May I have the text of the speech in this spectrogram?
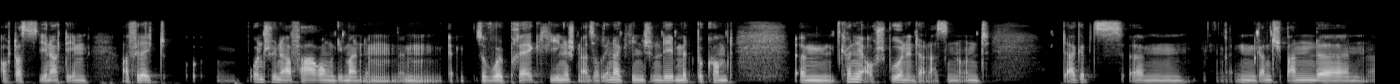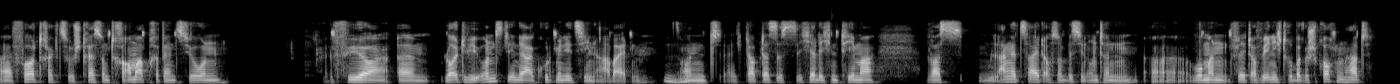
auch das, je nachdem, auch vielleicht unschöne Erfahrungen, die man im, im sowohl präklinischen als auch innerklinischen Leben mitbekommt, ähm, können ja auch Spuren hinterlassen. Und da gibt's ähm, einen ganz spannenden äh, Vortrag zu Stress- und Traumaprävention für ähm, Leute wie uns, die in der Akutmedizin arbeiten. Mhm. Und ich glaube, das ist sicherlich ein Thema, was lange Zeit auch so ein bisschen unter, äh, wo man vielleicht auch wenig drüber gesprochen hat,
